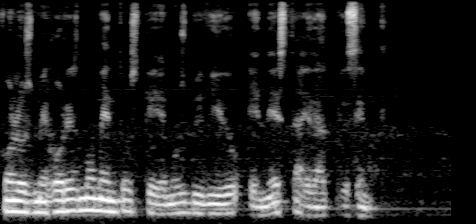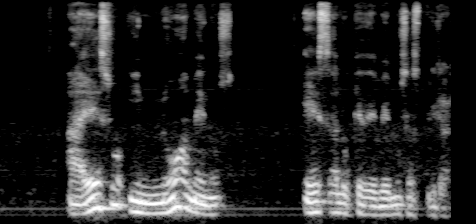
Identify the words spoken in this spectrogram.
con los mejores momentos que hemos vivido en esta edad presente. A eso y no a menos es a lo que debemos aspirar,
